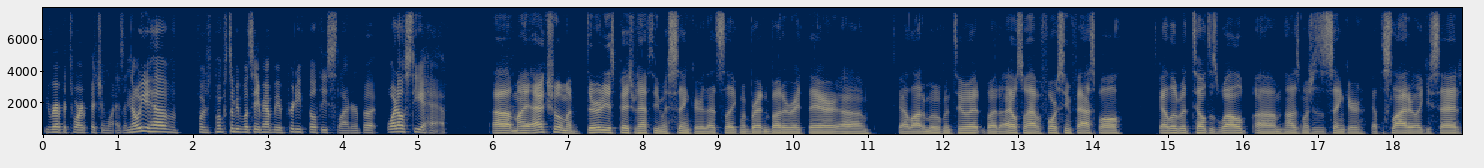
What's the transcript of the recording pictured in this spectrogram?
your repertoire pitching wise, I know you have. Some people would say probably a pretty filthy slider, but what else do you have? Uh, my actual, my dirtiest pitch would have to be my sinker. That's like my bread and butter right there. Um, it's got a lot of movement to it, but I also have a four seam fastball. It's got a little bit of tilt as well, um, not as much as a sinker. Got the slider, like you said.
